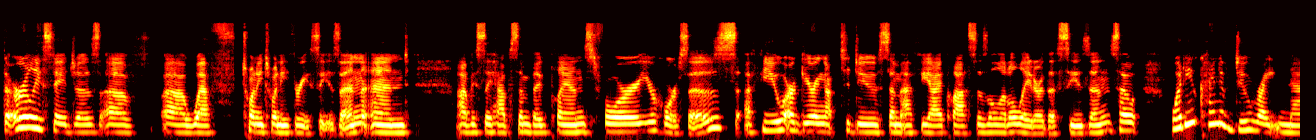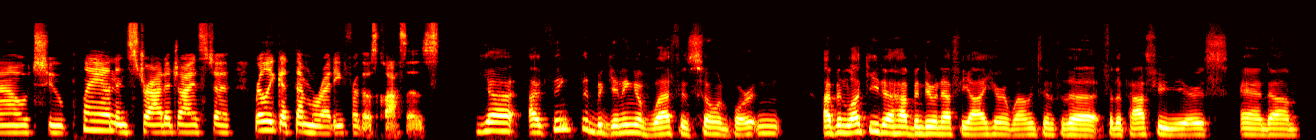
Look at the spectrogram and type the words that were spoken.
the early stages of uh, WEF 2023 season, and obviously have some big plans for your horses. A few are gearing up to do some FEI classes a little later this season. So, what do you kind of do right now to plan and strategize to really get them ready for those classes? Yeah, I think the beginning of WEF is so important. I've been lucky to have been doing FEI here in Wellington for the for the past few years, and um,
